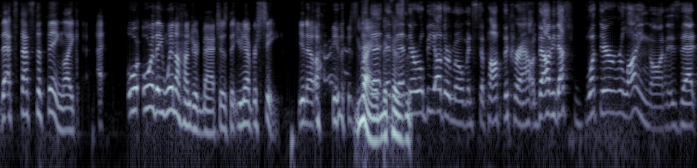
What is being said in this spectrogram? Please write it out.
that's that's the thing. Like, I, or or they win 100 matches that you never see. You know, I mean, there's right Then- and because then there will be other moments to pop the crowd. I mean, that's what they're relying on. Is that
